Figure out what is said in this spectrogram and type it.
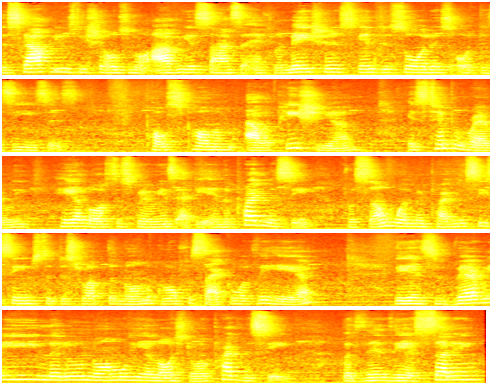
The scalp usually shows no obvious signs of inflammation, skin disorders, or diseases. Postpartum alopecia is temporarily hair loss experienced at the end of pregnancy. For some women, pregnancy seems to disrupt the normal growth cycle of the hair. There's very little normal hair loss during pregnancy, but then there's sudden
